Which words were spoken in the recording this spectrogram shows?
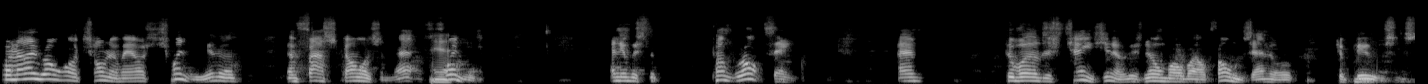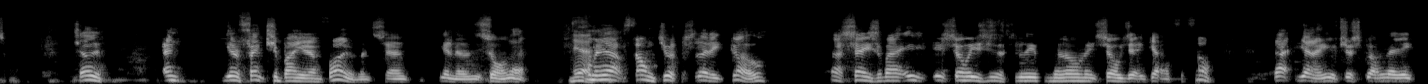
When I wrote Autonomy, I was 20, you know, and Fast Cars and that, Yeah. 20. And it was the punk rock thing. And the world has changed, you know, there's no mobile phones then or computers and stuff. So, and you're affected by your environment. So, you know, it's all that. Yeah. I mean, that song, Just Let It Go, that says about it, it's so easy to leave them alone, it's so easy to get off the phone. That, you know, you've just got to let it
